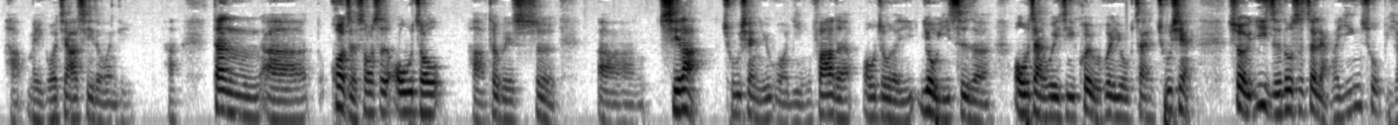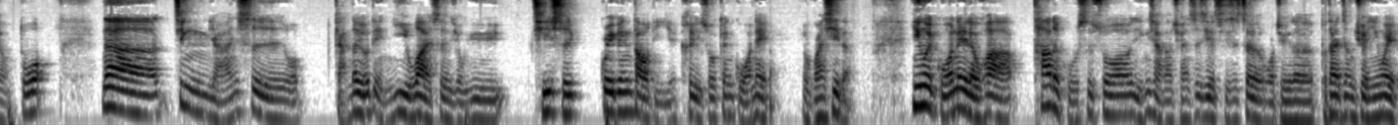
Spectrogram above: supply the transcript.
好，美国加息的问题啊，但啊、呃或者说是欧洲啊，特别是啊、希腊出现，如果引发的欧洲的又一次的欧债危机，会不会又再出现？所以一直都是这两个因素比较多。那竟然是我感到有点意外，是由于其实归根到底也可以说跟国内有关系的。因为国内的话，它的股市说影响到全世界，其实这我觉得不太正确，因为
